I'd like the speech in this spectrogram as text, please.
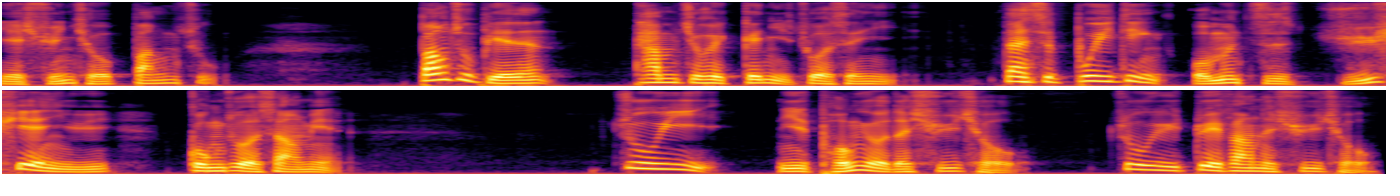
也寻求帮助，帮助别人，他们就会跟你做生意。但是不一定，我们只局限于工作上面。注意你朋友的需求，注意对方的需求，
